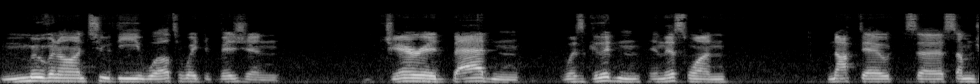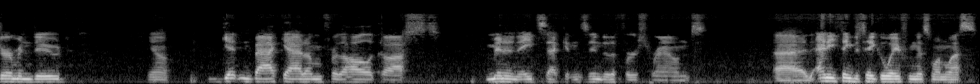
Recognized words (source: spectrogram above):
Moving on to the welterweight division, Jared Baden was good in, in this one. Knocked out uh, some German dude. You know, getting back at him for the Holocaust. Minute and eight seconds into the first round. Uh, anything to take away from this one, Wes?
